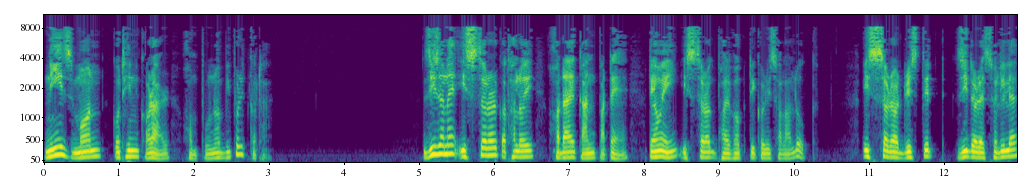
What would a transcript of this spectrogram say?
নিজ মন কঠিন কৰাৰ সম্পূৰ্ণ বিপৰীত কথা। যিজনে ঈশ্বৰৰ কথালৈ সদায় কাণ পাতে তেওঁৱেই ঈশ্বৰক ভয়ভক্তি কৰি চলা লোক। ঈশ্বৰৰ দৃষ্টিত যিদৰে চলিলে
